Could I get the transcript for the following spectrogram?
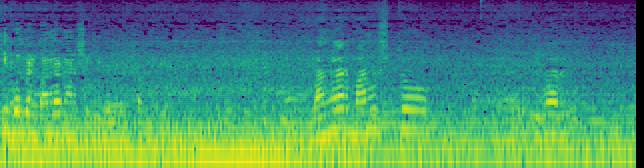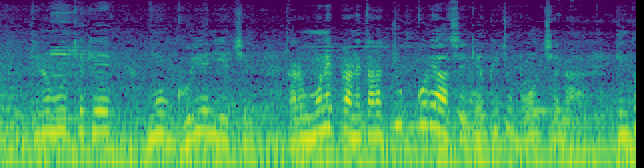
কি বলবেন? বাংলার মানুষকে কি বলবেন? বাংলার মানুষ তো এবার তৃণমূল থেকে মুখ ঘুরিয়ে নিয়েছে। কারণ মনে প্রাণে তারা চুপ করে আছে, কেউ কিছু বলছে না, কিন্তু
